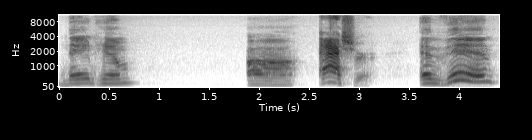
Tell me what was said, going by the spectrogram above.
named him uh, Asher. And then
